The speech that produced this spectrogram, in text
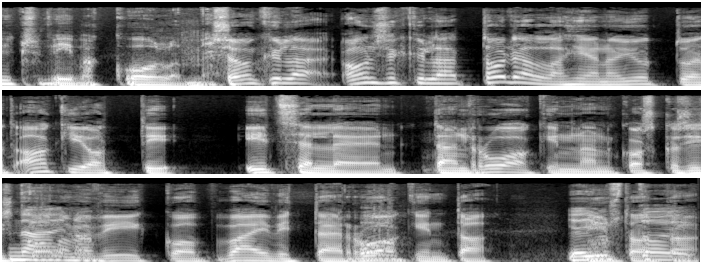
1-3. Se on kyllä, on se kyllä todella hieno juttu, että Aki otti itselleen tämän ruokinnan, koska siis Näin kolme on. viikkoa päivittäin ruokinta. Ja niin just toi,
